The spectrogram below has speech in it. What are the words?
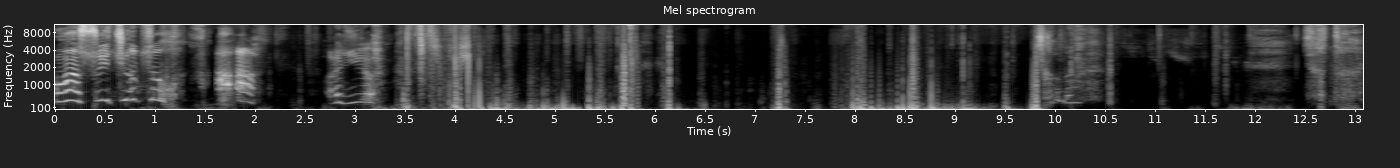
Aa su içiyorduk. Aa, acıyor. Çıkalım. Çıktık.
